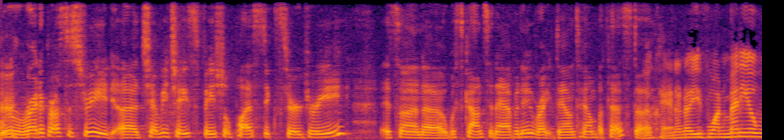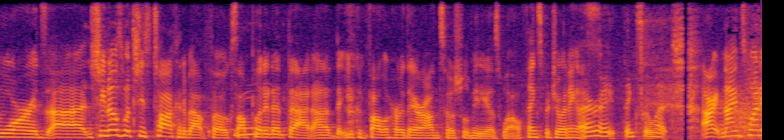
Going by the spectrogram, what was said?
we're right across the street. Uh, Chevy Chase Facial Plastic Surgery. It's on uh, Wisconsin Avenue, right downtown Bethesda. Okay, and I know you've won many awards. Uh, she knows what she's talking about, folks. I'll put it at that. Uh, that you can follow her there on social media as well. Thanks for joining us. All right. Thanks so much. All right, 920.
